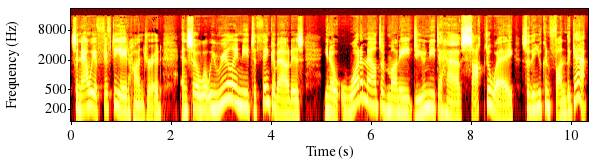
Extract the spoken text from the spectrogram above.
So now we have 5,800. And so what we really need to think about is, you know, what amount of money do you need to have socked away so that you can fund the gap?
